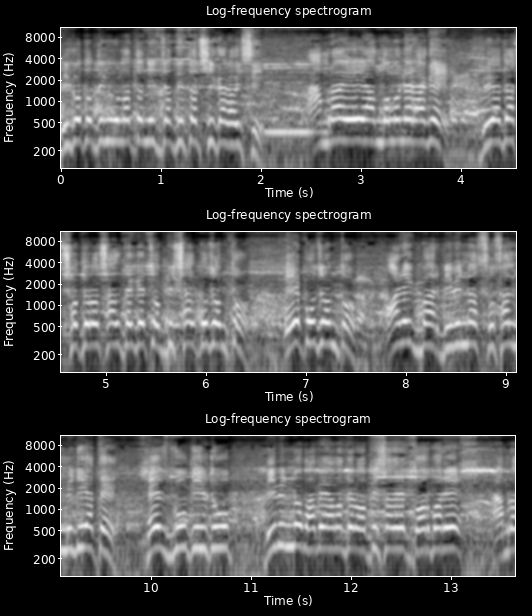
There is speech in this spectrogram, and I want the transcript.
বিগত দিনগুলোতে নির্যাতিতার শিকার হয়েছি, আমরা এই আন্দোলনের আগে দু হাজার সতেরো সাল থেকে চব্বিশ সাল পর্যন্ত, এ পর্যন্ত অনেকবার বিভিন্ন সোশ্যাল মিডিয়াতে ফেসবুক ইউটিউব বিভিন্নভাবে আমাদের অফিসারের দরবারে আমরা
